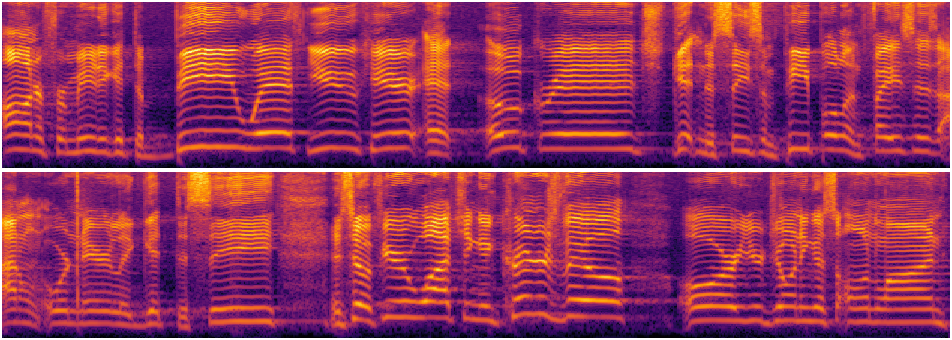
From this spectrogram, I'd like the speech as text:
honor for me to get to be with you here at Oak Ridge, getting to see some people and faces I don't ordinarily get to see. And so, if you're watching in Kernersville or you're joining us online,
